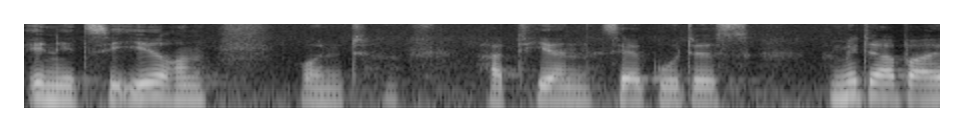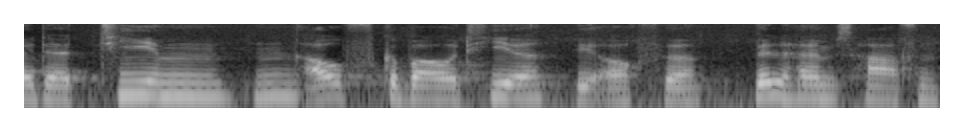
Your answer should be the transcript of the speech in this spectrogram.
initiieren und hat hier ein sehr gutes Mitarbeiterteam hm, aufgebaut, hier wie auch für Wilhelmshaven.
